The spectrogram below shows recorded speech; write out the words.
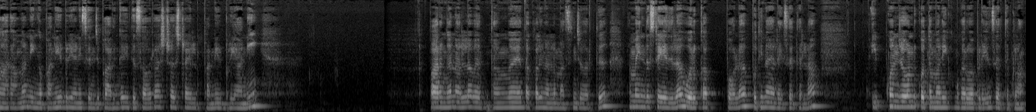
மாறாமல் நீங்கள் பன்னீர் பிரியாணி செஞ்சு பாருங்கள் இது சௌராஷ்டிரா ஸ்டைல் பன்னீர் பிரியாணி. பாருங்கள் நல்லா வெங்காயம் தக்காளி நல்லா மசிஞ்சு வருது. நம்ம இந்த ஸ்டேஜில் ஒரு கப் போல் புதினா இலை சேர்த்துடலாம். இப் கொஞ்சோண்டு கொத்தமல்லி கருவேப்பிலையும் சேர்த்துக்கலாம்.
